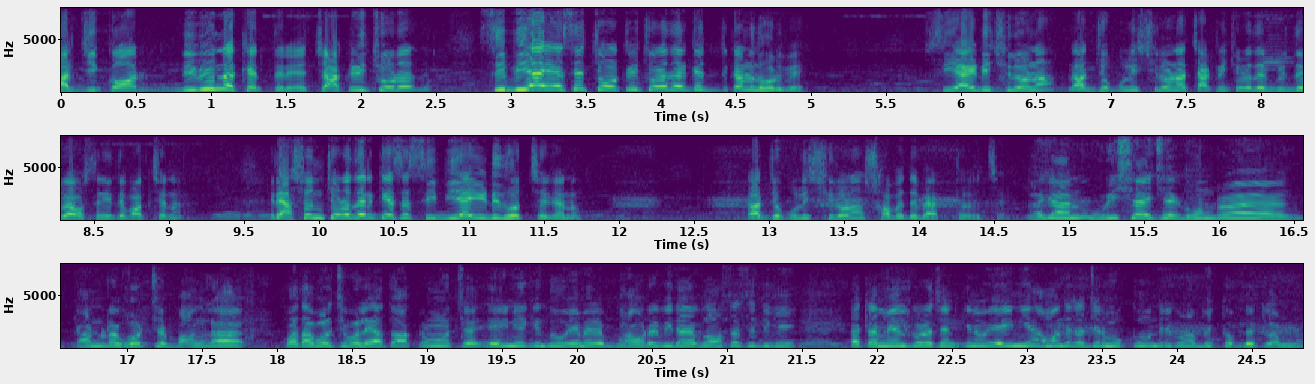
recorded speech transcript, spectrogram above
আরজিকর বিভিন্ন ক্ষেত্রে, চাকরি চোর সিবিআই এসে চাকরি চোরেদেরকে কেন ধরবে? সিআইডি ছিল না, রাজ্য পুলিশ ছিল না, চাকরি চোরেদের বিরুদ্ধে ব্যবস্থা নিতে পারছে না। রেশন চোরেদেরকে কেসে সিবিআই ইডি ধরছে কেন? রাজ্য পুলিশ ছিল না সবেতে ব্যর্থ হয়েছে। ভাইজান উড়িষ্যায় যে কাণ্ডটা ঘটছে বাংলা কথা বলছে বলে এত আক্রমণ হচ্ছে এই নিয়ে কিন্তু এম এর ভাঙড়ের বিধায়ক নওসাদ সিদ্দিকি একটা মেল করেছেন কিন্তু এই নিয়ে আমাদের রাজ্যের মুখ্যমন্ত্রীর কোনো বিক্ষোভ দেখলাম না।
